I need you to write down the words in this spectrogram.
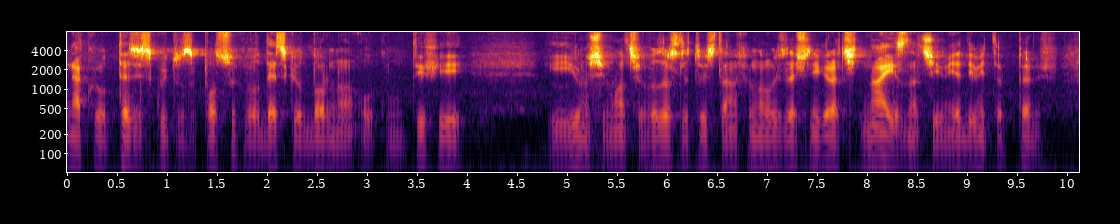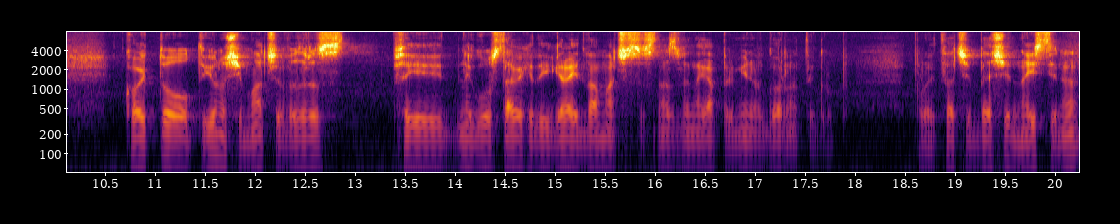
някои от тези, с които започнах в детски отбор на Локомотив и, и юноши младша възраст, след това и станаха много известни играчи. Най-значимият е Димитър Пенев, който от юноши младша възраст се- не го оставиха да играе и два мача с нас, веднага премина в горната група. Поради това, че беше наистина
